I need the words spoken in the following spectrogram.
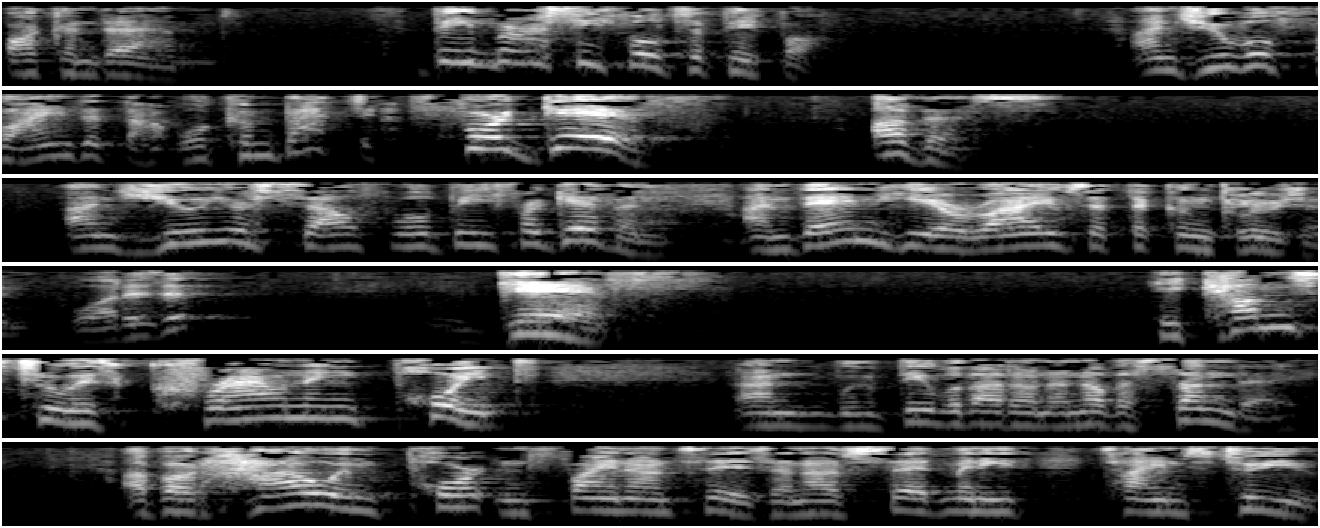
are condemned. Be merciful to people. And you will find that that will come back to you. Forgive others. And you yourself will be forgiven. And then he arrives at the conclusion. What is it? Give. He comes to his crowning point, and we'll deal with that on another Sunday, about how important finance is. And I've said many times to you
